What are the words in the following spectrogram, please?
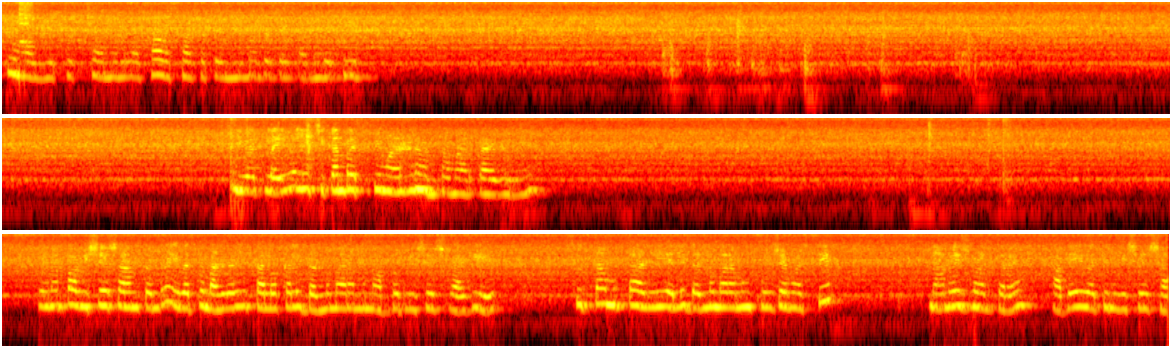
Welcome back to my YouTube channel ಹೊಸ ಹೊಸ ನಿಮ್ಮ ಜೊತೆ ಕನ್ನಡತಿ ಇವತ್ತು ಲೈವಲ್ಲಿ ಚಿಕನ್ ರೆಸಿಪಿ ಮಾಡೋಣ ಅಂತ ಮಾಡ್ತಾ ಇದ್ದೀನಿ. ಏನಪ್ಪ ವಿಶೇಷ ಅಂತಂದರೆ, ಇವತ್ತು ಮಳವಳ್ಳಿ ತಾಲೂಕಲ್ಲಿ ದಂಡು ಮಾರಮ್ಮನ ಹಬ್ಬದ ವಿಶೇಷವಾಗಿ ಸುತ್ತಮುತ್ತ ಹಳ್ಳಿಯಲ್ಲಿ ದಂಡು ಮರಮ್ಮನ ಪೂಜೆ ಮಾಡಿಸಿ ನಾನ್ ವೆಜ್ ಮಾಡ್ತಾರೆ. ಅದೇ ಇವತ್ತಿನ ವಿಶೇಷ.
